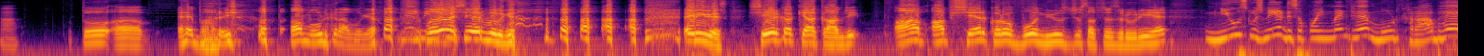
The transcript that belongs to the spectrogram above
हाँ तो ए बारिश। हाँ मूड खराब हो गया। मतलब मैं शेर भूल गया। एनीवेज शेर का क्या काम जी? आप आप शेयर करो वो न्यूज़ जो सबसे ज़रूरी है। न्यूज़ कुछ नहीं है डिसअपॉइंटमेंट है मूड खराब है।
